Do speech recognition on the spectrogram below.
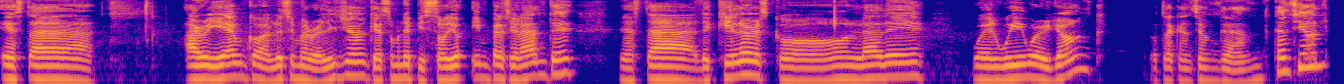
Está REM con Losing My Religion, que es un episodio impresionante. Está The Killers con la de When We Were Young, otra canción, gran canción.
